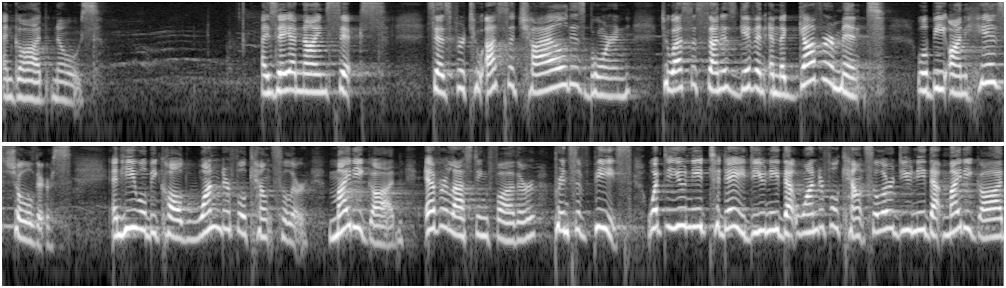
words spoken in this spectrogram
And God knows. Isaiah 9 6 says, For to us a child is born, to us a son is given, and the government will be on his shoulders and he will be called Wonderful Counselor, Mighty God, Everlasting Father, Prince of Peace. What do you need today? Do you need that wonderful counselor? Do you need that mighty God,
